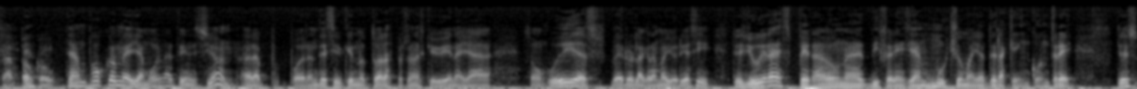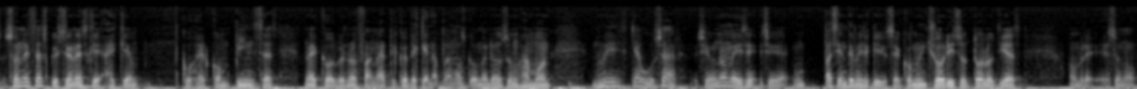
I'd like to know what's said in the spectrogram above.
Tampoco. Eh, tampoco me llamó la atención. Ahora podrán decir que no todas las personas que viven allá son judías, pero la gran mayoría sí. Entonces yo hubiera esperado una diferencia mucho mayor de la que encontré. Entonces son estas cuestiones que hay que coger con pinzas, no hay que volvernos fanáticos de que no podemos comernos un jamón, no hay que abusar. Si uno me dice, si un paciente me dice que se come un chorizo todos los días, hombre, eso no,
